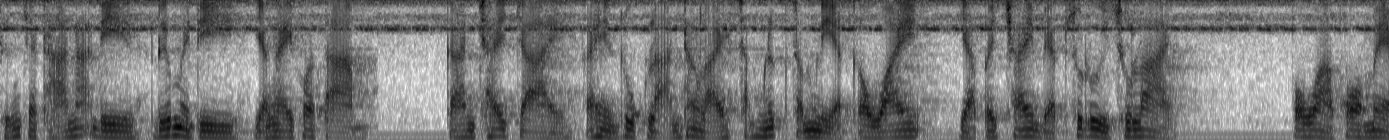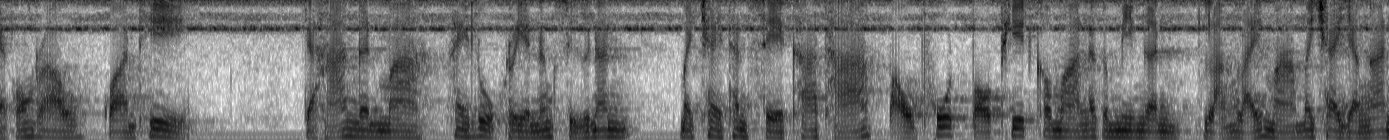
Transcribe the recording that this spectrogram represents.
ถึงจะฐานะดีหรือไม่ดียังไงก็ตาม การใช้จ่ายก็ให้ลูกหลานทั้งหลายสำนึกสำเนียกเอาไว้ อย่าไปใช้แบบสุรุ่ยสุร่าย เพราะว่าพ่อแม่ของเราก่อนที่ จะหาเงินมาให้ลูกเรียนหนังสือนั้น ไม่ใช่ท่านเสกคาถา เป่าพูดเป่าพีดเข้ามาแล้วก็มีเงินหลั่งไหลมาไม่ใช่อย่างนั้น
